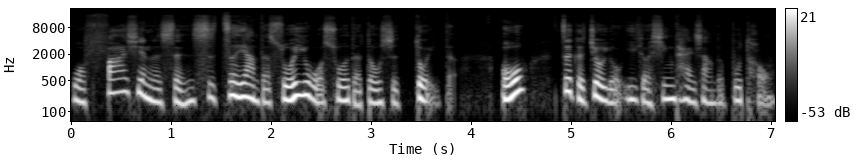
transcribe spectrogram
我发现了神是这样的，所以我说的都是对的。哦，这个就有一个心态上的不同。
